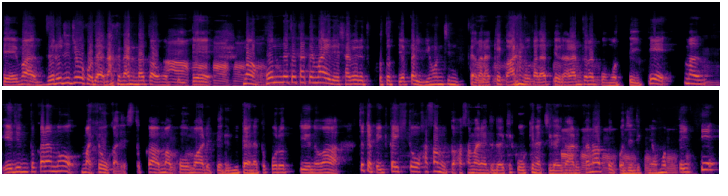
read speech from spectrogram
て、まあ、ゼロ時情報ではなくなるなとは思っていて、まあ、本音と建前で喋ることってやっぱり日本人だから結構あるのかなっていうのはなんとなく思っていて、まあ、エージェントからの、まあ、評価ですとか、まあ、こう思われてるみたいなところっていうのは、ちょっとやっぱ一回人を挟むと挟まないとでは結構大きな違いがあるかなと個人的に思っていて、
